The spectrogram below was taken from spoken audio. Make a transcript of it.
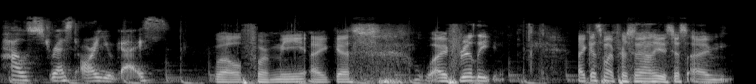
how stressed are you guys? Well, for me, I guess I've really, I guess my personality is just I'm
